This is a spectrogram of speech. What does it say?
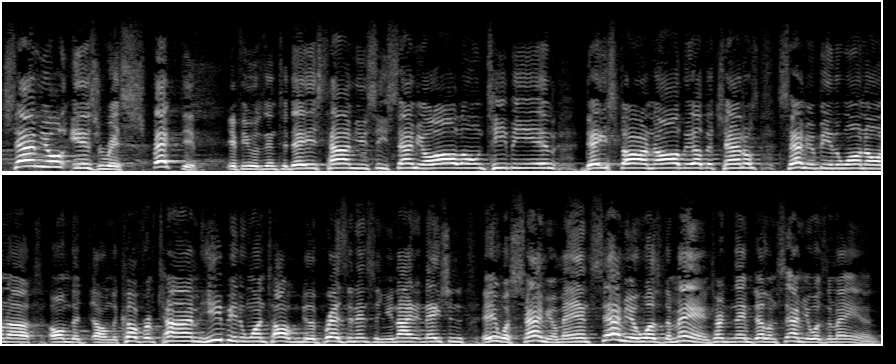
Samuel is respected. If he was in today's time, you see Samuel all on TBN, Daystar, and all the other channels. Samuel be the one on uh, on the on the cover of Time. He'd be the one talking to the presidents and United Nations. It was Samuel, man. Samuel was the man. Turn the name, tell him Samuel was the man.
